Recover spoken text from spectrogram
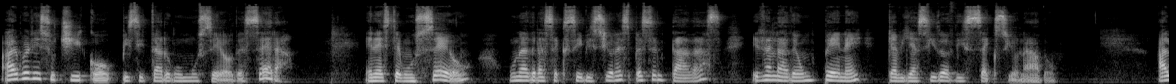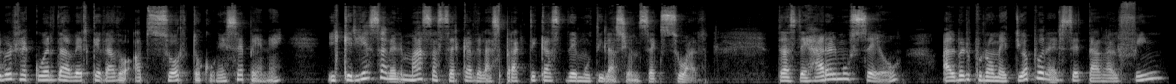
Albert y su chico visitaron un museo de cera. En este museo, una de las exhibiciones presentadas era la de un pene que había sido diseccionado. Albert recuerda haber quedado absorto con ese pene y quería saber más acerca de las prácticas de mutilación sexual. Tras dejar el museo, Albert prometió ponerse tan al fin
